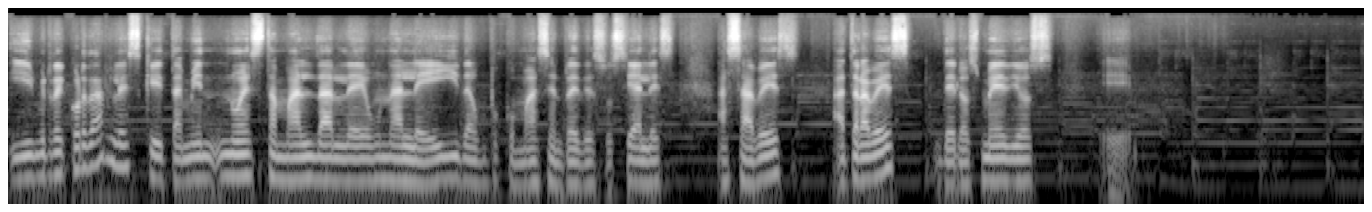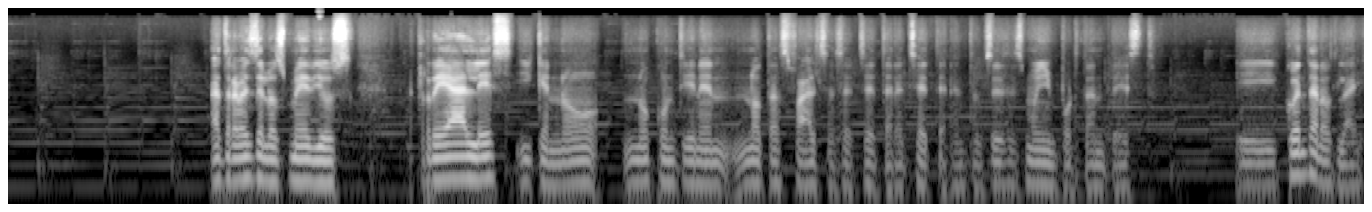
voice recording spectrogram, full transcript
Y recordarles que también no está mal darle una leída un poco más en redes sociales, a, sabes, a través de los medios. Eh, a través de los medios reales y que no, no contienen notas falsas, etcétera, etcétera. Entonces es muy importante esto. Y cuéntanos, Lai,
